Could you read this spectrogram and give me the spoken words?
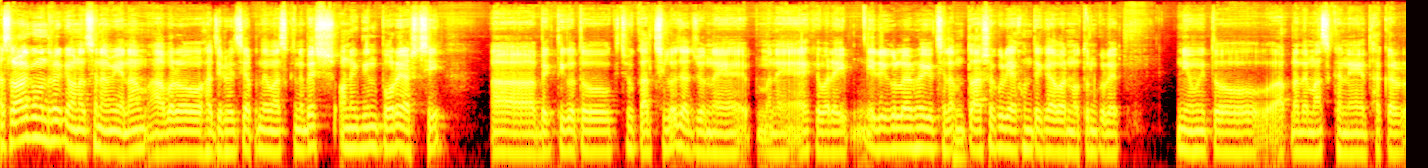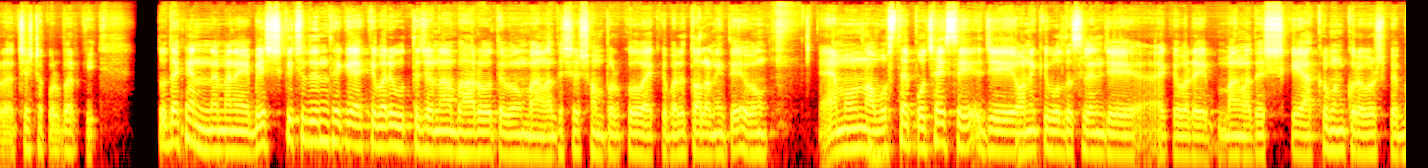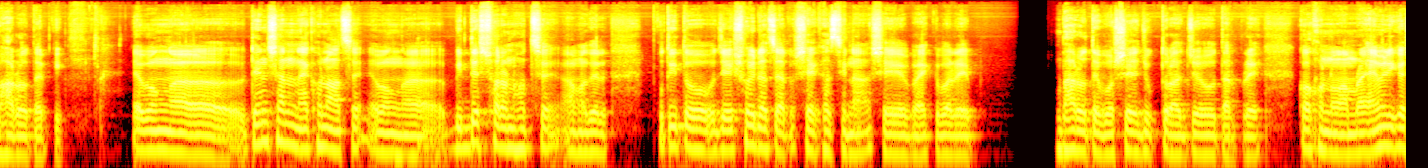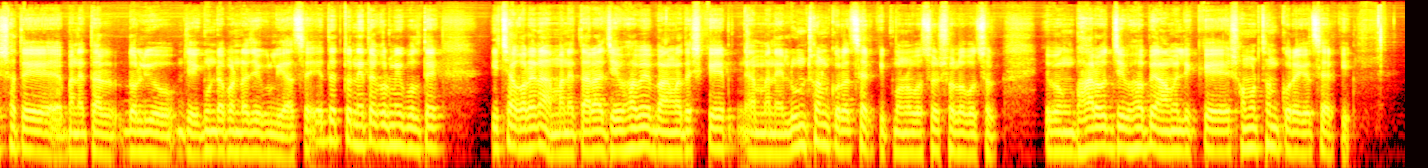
আসসালামু আলাইকুম বন্ধুরা, কেমন আছেন? আমি এনাম। আবারও হাজির হয়েছি আপনাদের মাঝখানে। বেশ অনেকদিন পরে আসছি। ব্যক্তিগত কিছু কাজ ছিল, যার জন্য মানে একেবারেই ইরেগুলার হয়ে গেছিলাম। তো আশা করি এখন থেকে আবার নতুন করে নিয়মিত আপনাদের মাঝখানে থাকার চেষ্টা করব আর কি। তো দেখেন মানে বেশ কিছুদিন থেকে একেবারে উত্তেজনা ভারত এবং বাংলাদেশের সম্পর্ক একেবারে তলানিতে এবং এমন অবস্থায় পৌঁছাইছে যে অনেকে বলতেছিলেন যে একেবারে বাংলাদেশকে আক্রমণ করে বসবে ভারত আর কি। এবং টেনশন এখনও আছে এবং বিদ্বেষ ছড়ানো হচ্ছে। আমাদের পতিত যে স্বৈরাচার শেখ হাসিনা, সে একেবারে ভারতে বসে যুক্তরাজ্য, তারপরে কখনো আমরা আমেরিকার সাথে মানে তার দলীয় যে গুন্ডাপান্ডা যেগুলি আছে, এদের তো নেতাকর্মী বলতে ইচ্ছা করে না। মানে তারা যেভাবে বাংলাদেশকে মানে লুণ্ঠন করেছে আর কি, পনেরো বছর, ষোলো বছর, এবং ভারত যেভাবে আওয়ামী লীগকে সমর্থন করে গেছে আর কি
